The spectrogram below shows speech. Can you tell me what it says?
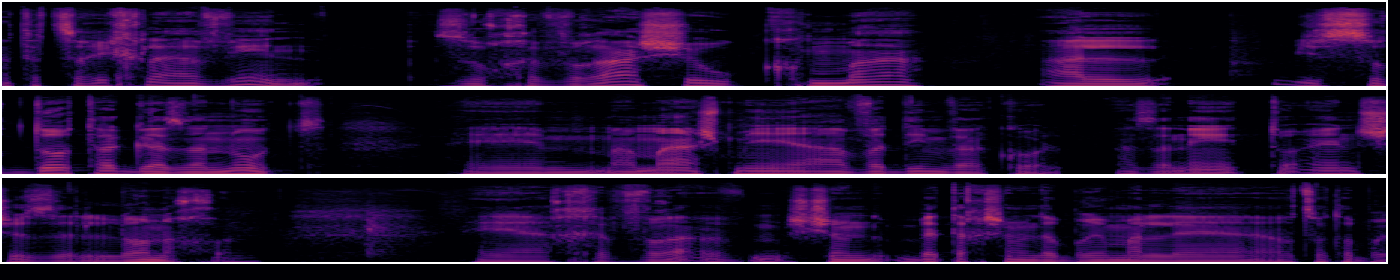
אתה צריך להבין, זו חברה שהוקמה על יסודות הגזענות, uh, ממש מהעבדים והכול. אז אני טוען שזה לא נכון. Uh, החברה, ש... בטח כשמדברים על uh, ארה"ב.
